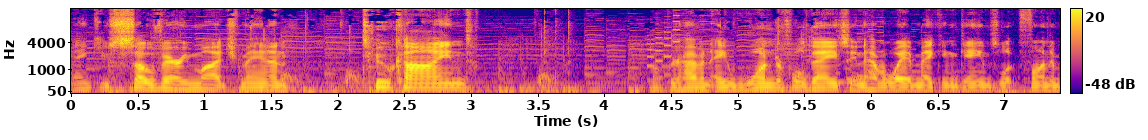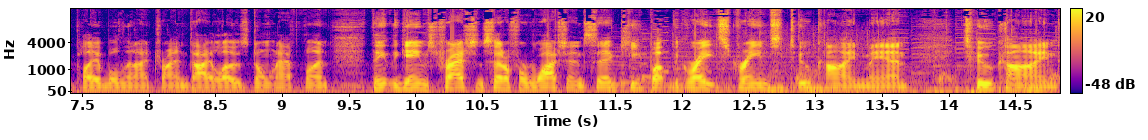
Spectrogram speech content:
Thank you so very much, man. Too kind. Hope you're having a wonderful day. You seem to have a way of making games look fun and playable. Then I try and die lows. Don't have fun. Think the game's trash and settle for watching instead. Keep up the great streams. Too kind, man. Too kind.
